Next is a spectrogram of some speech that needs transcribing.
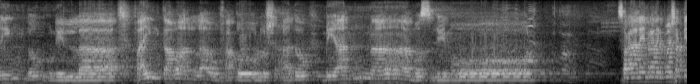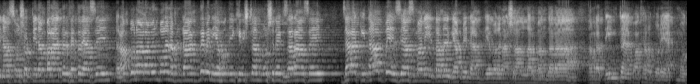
মিন দুনিল্লাহ, ফাইন তাওয়াল্লাউ ফাকুলু আশহাদু বিআন্না মুসলিমুন। সূরা আলে ইমরানের 65 না 64 নাম্বার আয়াতের ভেতরে আছে, রব্বুল আলামিন বলেন, আপনি ডাক দেবেন, ইহুদি, খ্রিস্টান, মুশরিক যারা আছে, যারা কিতাব পেয়েছে আসমানি, তাদেরকে আপনি ডাক দিয়ে বলেন, আসো আল্লাহর বান্দারা, আমরা তিনটা কথার উপরে একমত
